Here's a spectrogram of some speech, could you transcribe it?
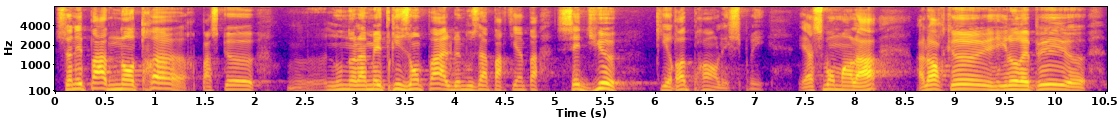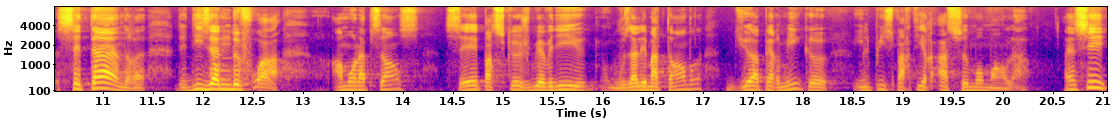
Ce n'est pas notre heure, parce que euh, nous ne la maîtrisons pas, elle ne nous appartient pas. C'est Dieu qui reprend l'esprit. Et à ce moment-là, alors qu'il aurait pu euh, s'éteindre des dizaines de fois en mon absence, c'est parce que je lui avais dit, vous allez m'attendre, Dieu a permis qu'il puisse partir à ce moment-là. Ainsi,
